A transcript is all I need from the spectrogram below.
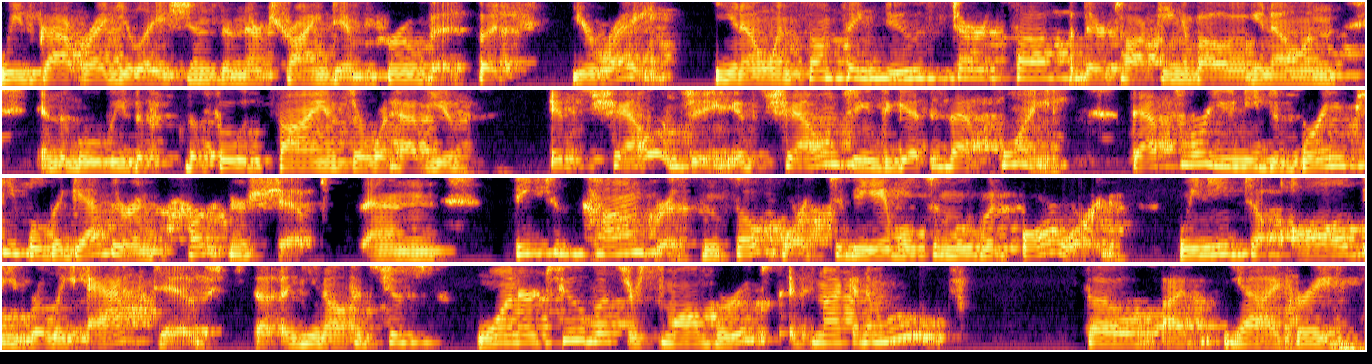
we've got regulations and they're trying to improve it. But you're right. You know, when something new starts up, they're talking about, you know, in, in the movie, the, the food science or what have you, it's challenging. It's challenging to get to that point. That's where you need to bring people together in partnerships and speak to Congress and so forth to be able to move it forward. We need to all be really active. Uh, you know, if it's just one or two of us or small groups, it's not going to move. So, I, yeah, I agree.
